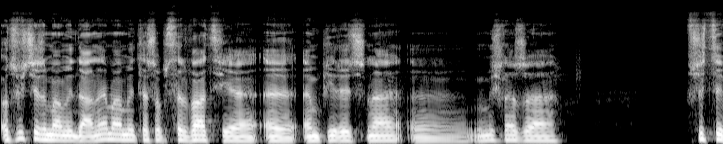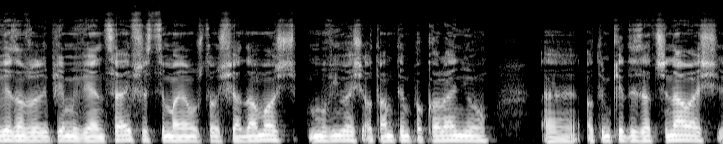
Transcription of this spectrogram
oczywiście, że mamy dane, mamy też obserwacje yy, empiryczne. Yy, myślę, że wszyscy wiedzą, że rypiemy więcej, wszyscy mają już tą świadomość. Mówiłeś o tamtym pokoleniu o tym, kiedy zaczynałeś e,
